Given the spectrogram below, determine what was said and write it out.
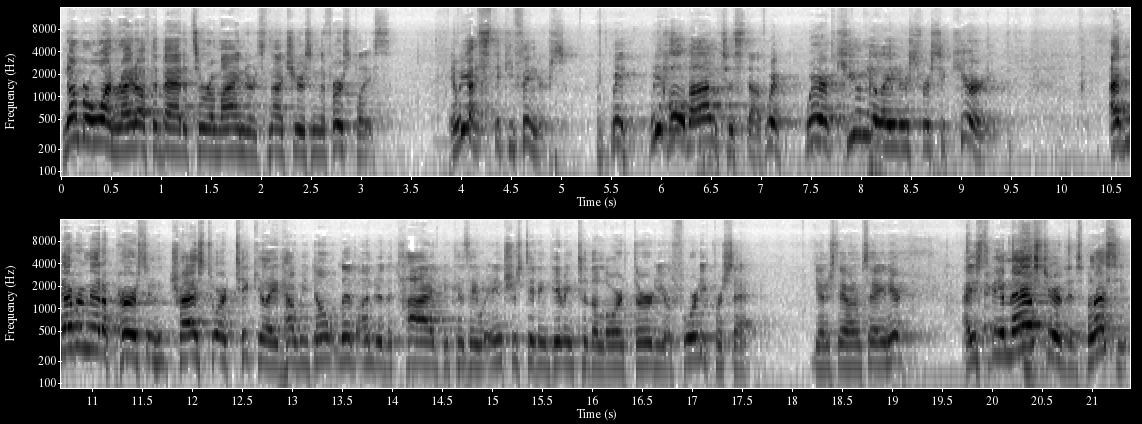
Number one, right off the bat, it's a reminder it's not yours in the first place. And we got sticky fingers. We, we hold on to stuff. We're, we're accumulators for security. I've never met a person who tries to articulate how we don't live under the tithe because they were interested in giving to the Lord 30 or 40%. You understand what I'm saying here? I used to be a master of this, bless you.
